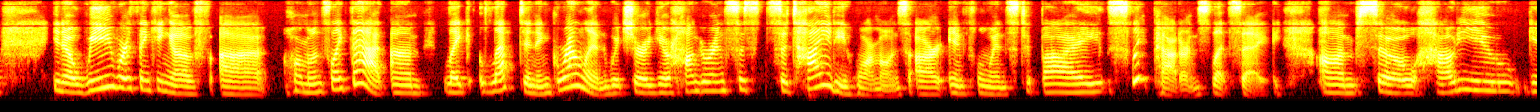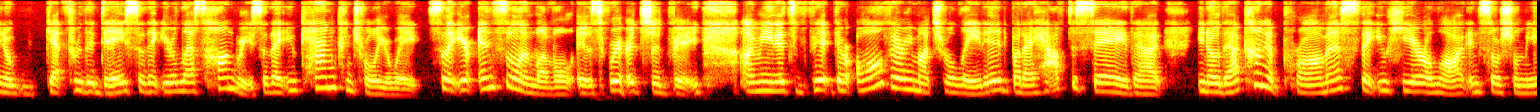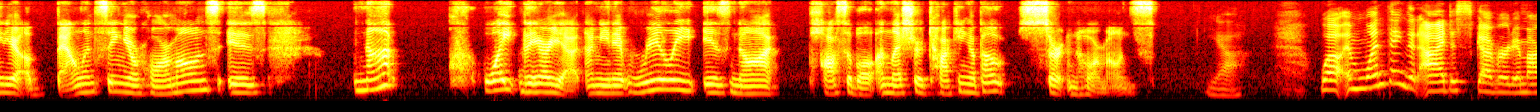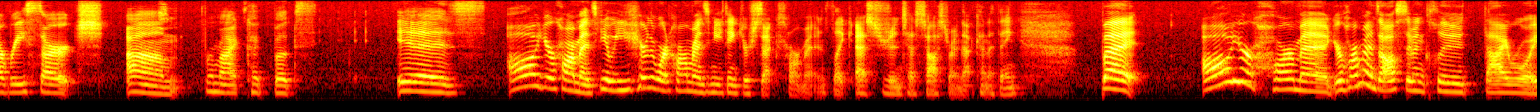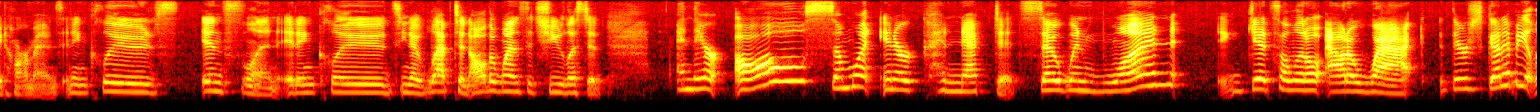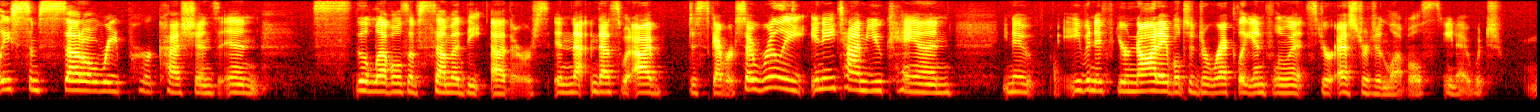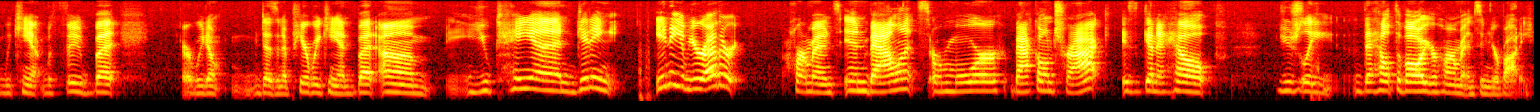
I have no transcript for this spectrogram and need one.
you know, we were thinking of uh, hormones like that, um, like leptin and ghrelin, which are your hunger and satiety hormones, are influenced by sleep patterns, let's say. Um, so, how do you, you know, get through the day so that you're less hungry, so that you can control your weight, so that your insulin level is where it should be? I mean, it's they're all very much related, but I have to say that, you know, that kind of promise that you hear a lot in social media of balancing your hormones is not quite there yet. I mean, it really is not possible unless you're talking about certain hormones. Yeah. Well, and one thing that I discovered in my research um, for my cookbooks is all your hormones. You know, you hear the word hormones and you think your sex hormones, like estrogen, testosterone, that kind of thing. But all your hormone your hormones also include thyroid hormones. It includes insulin. It includes you know leptin all the ones that you listed. And they're all somewhat interconnected. So when one gets a little out of whack there's going to be at least some subtle repercussions in the levels of some of the others. And, that, and that's what i've discovered. So really anytime you can you know, even if you're not able to directly influence your estrogen levels, you know, which we can't with food, but or we don't doesn't appear we can, but um you can getting any of your other hormones in balance or more back on track is going to help usually the health of all your hormones in your body.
